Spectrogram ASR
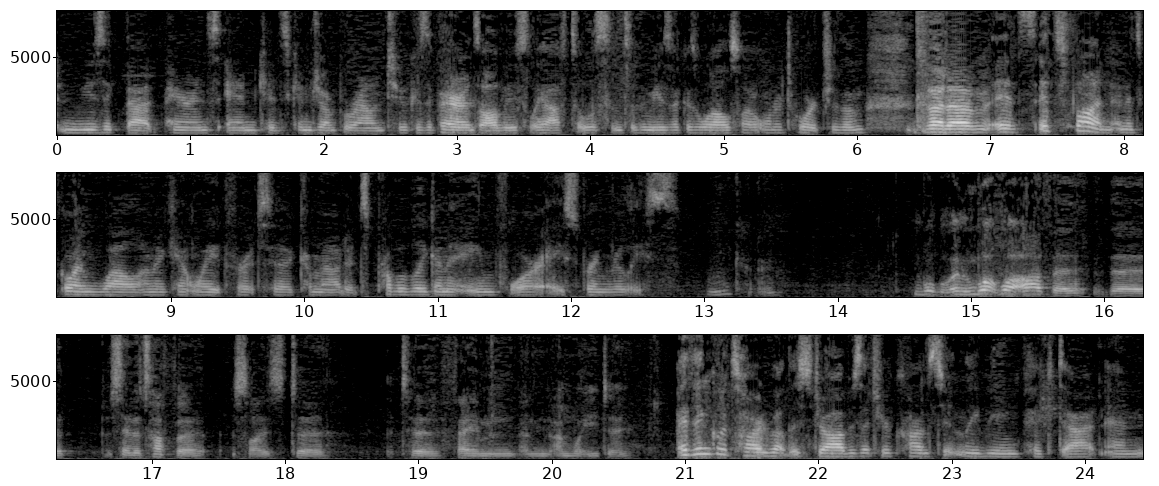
and music that parents and kids can jump around to because the parents obviously have to listen to the music as well, so I don't want to torture them. But um, it's it's fun and it's going well and I can't wait for it to come out. It's probably going to aim for a spring release. Okay. What, and what, what are the, the, say, the tougher sides to, to fame and, and, and what you do? I think what's hard about this job is that you're constantly being picked at and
